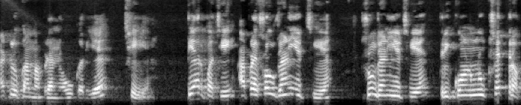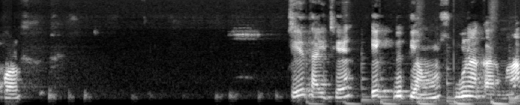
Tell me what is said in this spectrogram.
આટલું કામ આપણે નવું કરીએ છીએ. ત્યાર પછી આપણે સૌ જાણીએ છીએ, શું જાણીએ છીએ? ત્રિકોણનું ક્ષેત્રફળ જે થાય છે એક દુત્યાંશ ગુણાકારમાં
